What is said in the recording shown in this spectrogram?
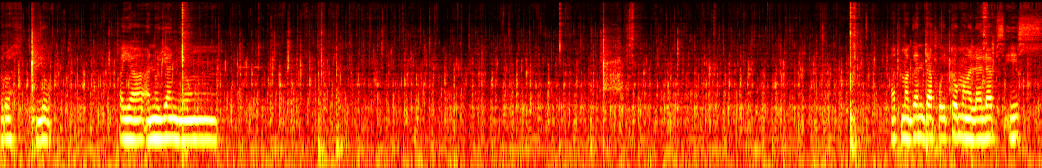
Broth cube. Kaya ano yan yung At maganda po ito mga lalabs is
